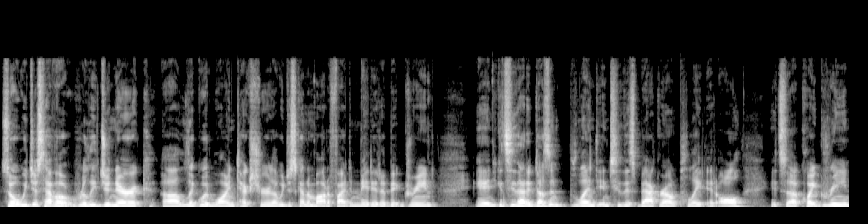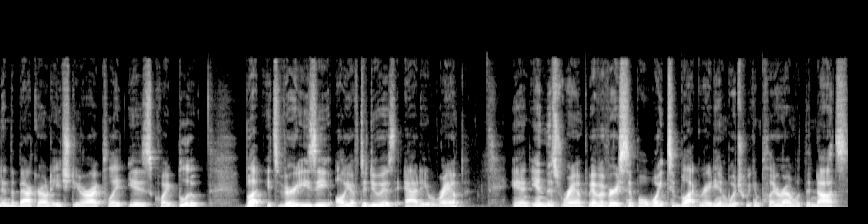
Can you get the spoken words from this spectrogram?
so we just have a really generic uh, liquid wine texture that we just kind of modified and made it a bit green. And you can see that it doesn't blend into this background plate at all. It's uh, quite green and the background HDRI plate is quite blue. But it's very easy. All you have to do is add a ramp. And in this ramp, we have a very simple white to black gradient, which we can play around with the knots.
